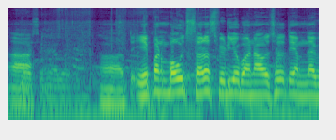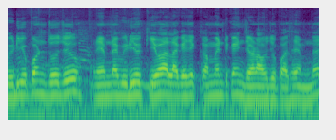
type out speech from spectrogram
હા. તો એ પણ બહુ જ સરસ વીડિયો બનાવો છો તો એમના વીડિયો પણ જોજો અને એમના વીડિયો કેવા લાગે છે કમેન્ટ કરીને જણાવજો પાછા એમને.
